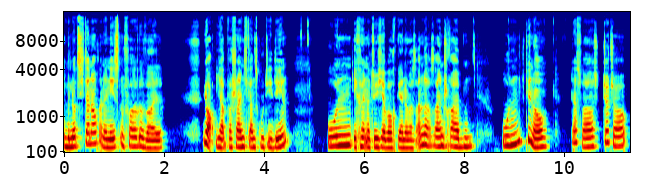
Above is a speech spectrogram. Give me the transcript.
benutze ich dann auch in der nächsten Folge, weil ja, ihr habt wahrscheinlich ganz gute Ideen. Und ihr könnt natürlich aber auch gerne was anderes reinschreiben. Und genau, das war's. Ciao, ciao.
